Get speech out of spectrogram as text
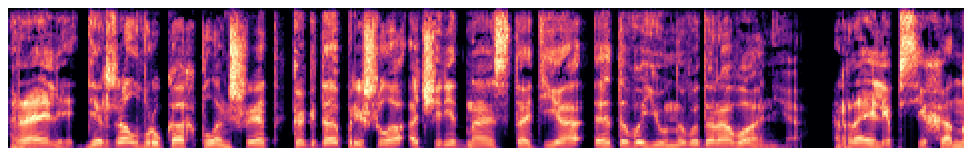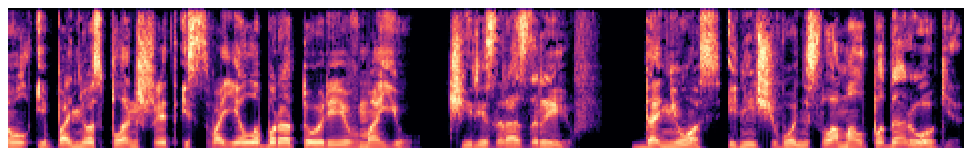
Райли держал в руках планшет, когда пришла очередная статья этого юного дарования. Райли психанул и понес планшет из своей лаборатории в мою. Через разрыв. Донес и ничего не сломал по дороге.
